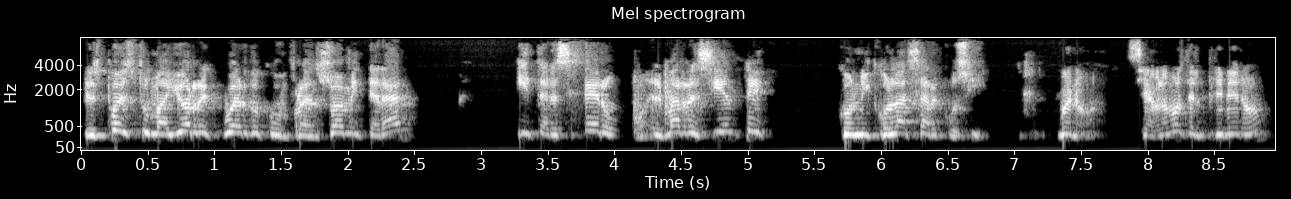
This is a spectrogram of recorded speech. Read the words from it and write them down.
Después, tu mayor recuerdo con François Mitterrand. Y tercero, el más reciente, con Nicolás Sarkozy. Bueno, si hablamos del primero,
